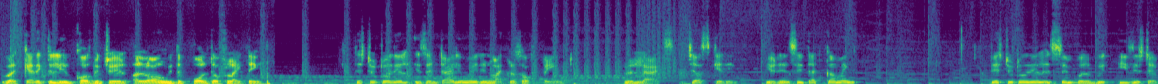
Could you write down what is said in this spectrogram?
where character leave cosmic trail along with the bolt of lightning. This tutorial is entirely made in Microsoft Paint. Relax, just kidding. You didn't see that coming? This tutorial is simple with easy step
